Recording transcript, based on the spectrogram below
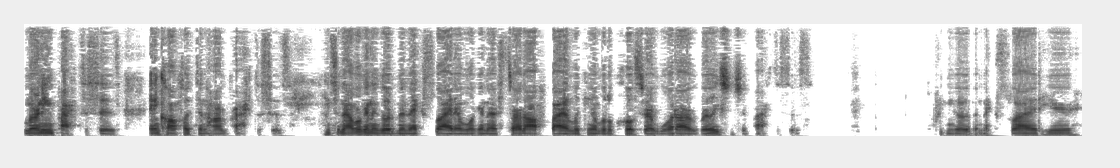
learning practices, and conflict and harm practices. And so now we're going to go to the next slide, and we're going to start off by looking a little closer at what are relationship practices. If we can go to the next slide here.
